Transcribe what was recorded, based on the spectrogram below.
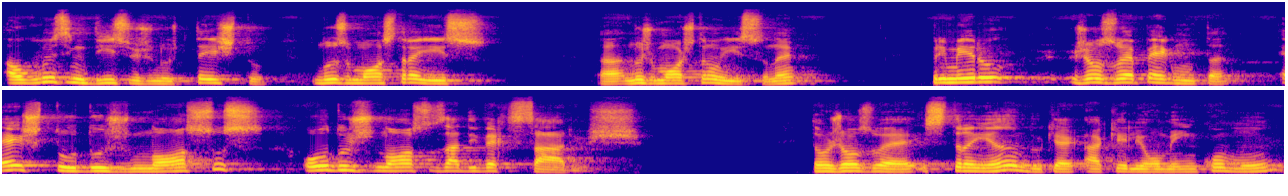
alguns indícios no texto nos mostra isso, ah, nos mostram isso, né? Primeiro, Josué pergunta: És tu dos nossos ou dos nossos adversários? Então Josué, estranhando que aquele homem incomum,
